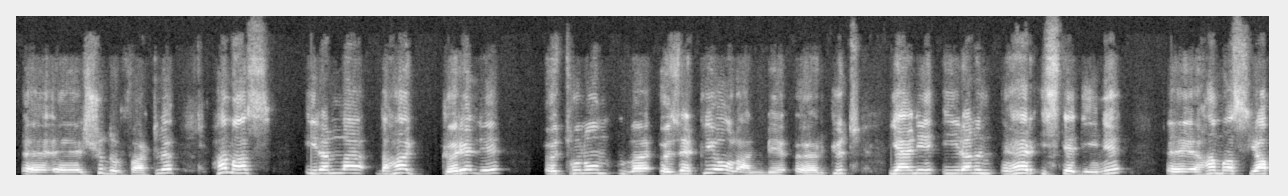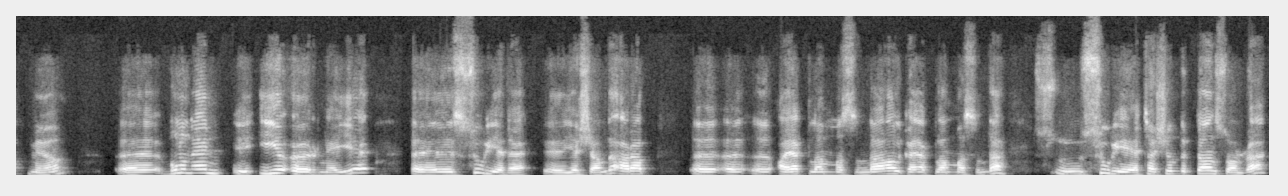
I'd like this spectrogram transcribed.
E, şudur farklı. Hamas, İran'la daha göreli, otonom ve özelliği olan bir örgüt. Yani İran'ın her istediğini e, Hamas yapmıyor. E, bunun en e, iyi örneği e, Suriye'de e, yaşandı. Arap ayaklanmasında, halk ayaklanmasında Su- Suriye'ye taşındıktan sonra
